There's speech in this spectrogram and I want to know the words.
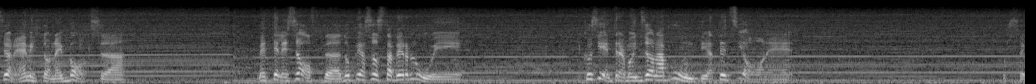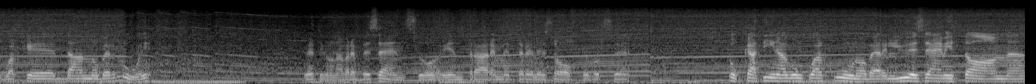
Attenzione, Hamilton ai box. Mette le soft, doppia sosta per lui. E così entriamo in zona punti, attenzione. Forse qualche danno per lui. Altrimenti non avrebbe senso rientrare e mettere le soft. Forse toccatina con qualcuno per US Hamilton.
